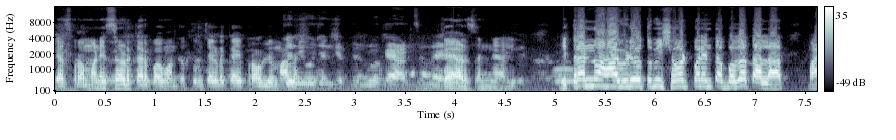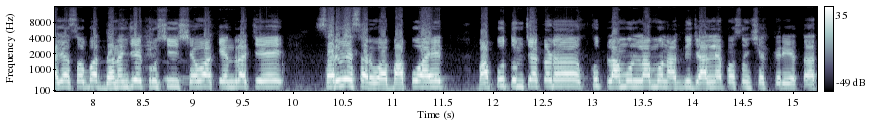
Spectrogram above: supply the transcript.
त्याचप्रमाणे सड करपा म्हणतात तुमच्याकडे काही प्रॉब्लेम आला? नियोजन घेतल्यामुळे काय अडचण नाही. काही अडचण नाही आली. मित्रांनो हा व्हिडिओ तुम्ही शेवटपर्यंत बघत आलात. माझ्यासोबत धनंजय कृषी सेवा केंद्राचे सर्वे सर्व बापू आहेत. बापू तुमच्याकडं खूप लांबून लांबून अगदी जालन्यापासून शेतकरी येतात.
